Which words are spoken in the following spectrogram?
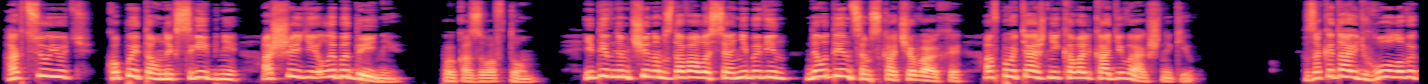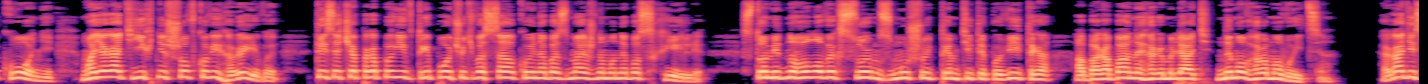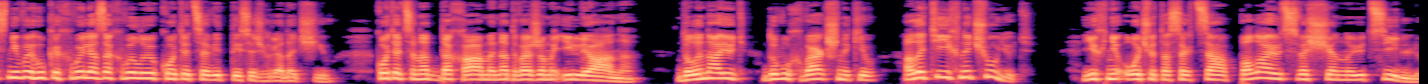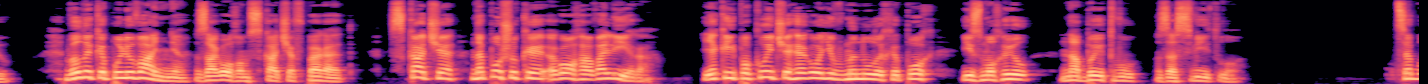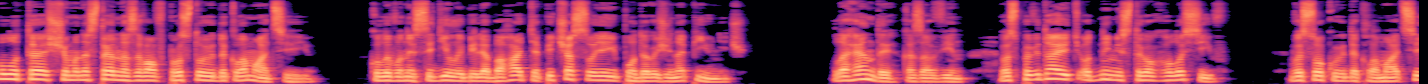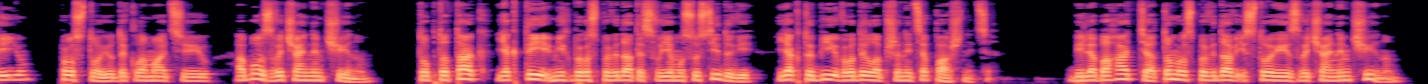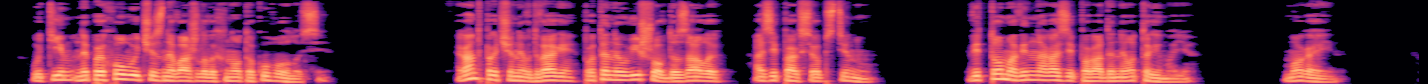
Гарцюють, копита у них срібні, а шиї лебедині, проказував Том. І дивним чином здавалося, ніби він не одинцем скаче верхи, а в протяжній кавалькаді вершників. Закидають голови коні, маярать їхні шовкові гриви, тисяча прапорів тріпочуть веселкою на безмежному небосхилі, сто мідноголових сурм змушують тремтіти повітря, а барабани гремлять, немов громовиця. Радісні вигуки хвиля за хвилею котяться від тисяч глядачів, котяться над дахами, над вежами Іліана, долинають до вух вершників, але ті їх не чують. Їхні очі та серця палають священною ціллю. Велике полювання за рогом скаче вперед, скаче на пошуки рога валіра, який покличе героїв минулих епох із могил на битву за світло. Це було те, що Менестрель називав простою декламацією, коли вони сиділи біля багаття під час своєї подорожі на північ. Легенди, казав він, розповідають одним із трьох голосів високою декламацією, простою декламацією або звичайним чином. Тобто так, як ти міг би розповідати своєму сусідові, як тобі вродила пшениця пашниця. Біля багаття Том розповідав історії звичайним чином, утім, не приховуючи зневажливих ноток у голосі. Ранд причинив двері, проте не увійшов до зали, а зіперся об стіну. Від Тома він наразі поради не отримає. Морейн.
